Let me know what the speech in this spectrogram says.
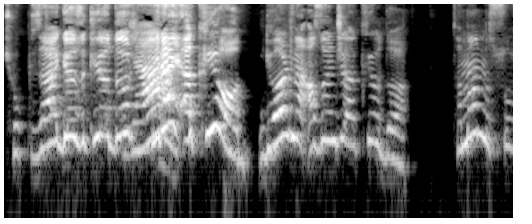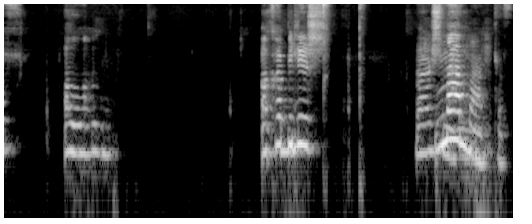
Çok güzel gözüküyordur. Ya. Miray akıyor. Görme az önce akıyordu. Tamam mı? Sus. Allah'ım. Akabilir. Şunu. Bunlar markası.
